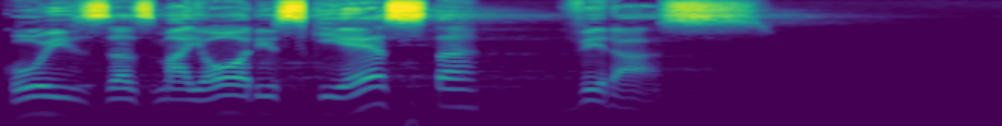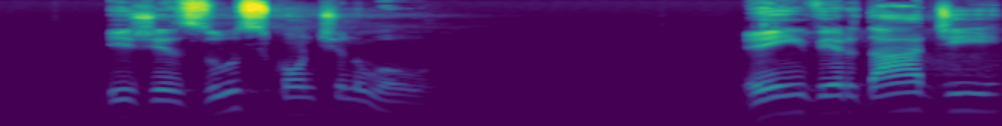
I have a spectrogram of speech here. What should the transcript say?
Coisas maiores que esta verás. E Jesus continuou: Em verdade,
